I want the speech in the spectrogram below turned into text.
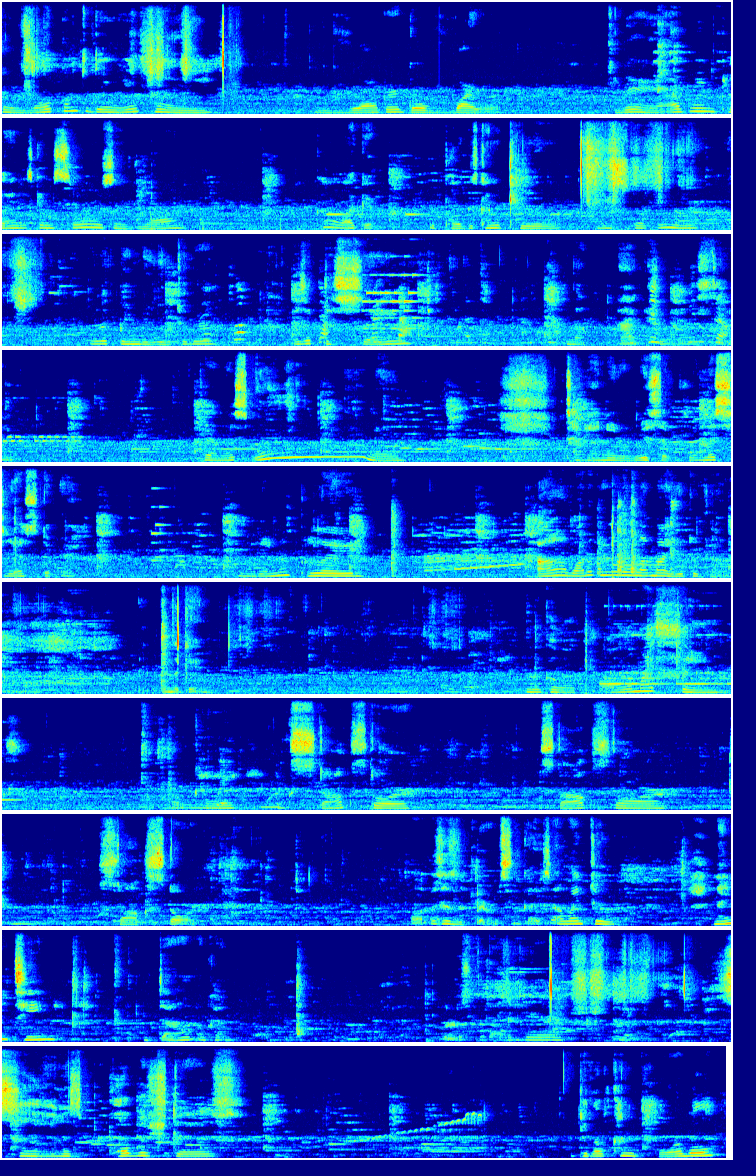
So welcome to the Playing Vlogger Go Viral. Today I've been playing this game since long. Kinda like it. The pug is kinda cute and stuff, you know. I like being the YouTuber. Is it the same? Not actually the same. Let's ooh no. Reset for I missed yesterday. And then I played. Ah, why do people don't like my YouTube channel in the game? I'm gonna collect all of my things. Okay, like stock store, stock store, stock store. Oh, this is embarrassing, guys. I went to 19 down. Okay. Let's get out of here. So let's publish this. Okay, that was kind of horrible.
